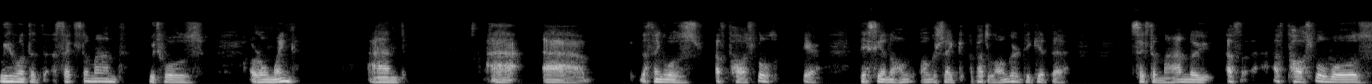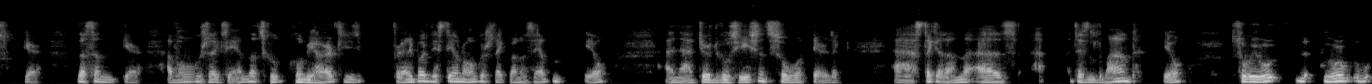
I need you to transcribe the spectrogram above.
We wanted a sixth demand, which was our own wing. And uh, uh, the thing was, if possible, there they stay on the hunger strike a bit longer to get the sixth demand. Now, if if possible, was there. Listen, there, if hunger strike's end, that's going to be hard for you for anybody to stay on the hunger strike when it's ending, you know. And uh, during negotiations, so what they're like, uh, stick it on as a different demand, you know. So we were, we were,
